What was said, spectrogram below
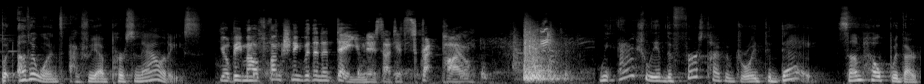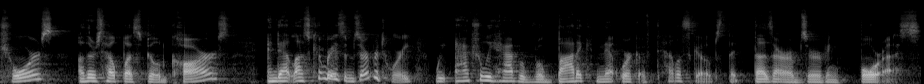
but other ones actually have personalities. You'll be malfunctioning within a day, you nearsighted scrap pile. We actually have the first type of droid today. Some help with our chores, others help us build cars, and at Las Cumbres Observatory, we actually have a robotic network of telescopes that does our observing for us.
